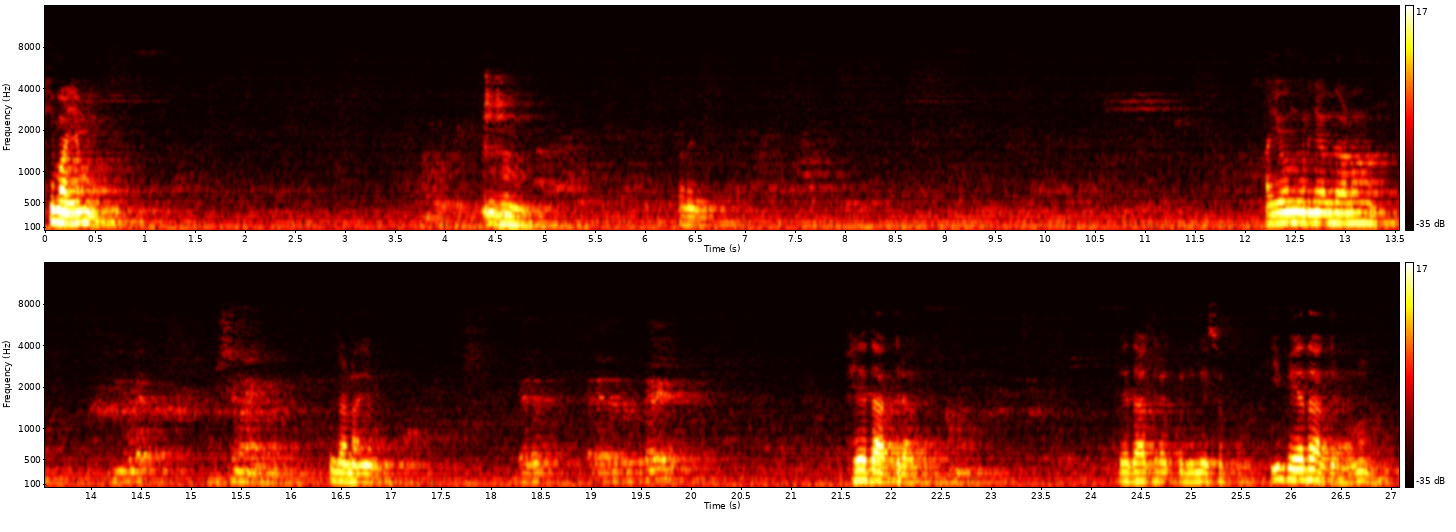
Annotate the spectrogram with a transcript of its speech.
കിമയം പറയുന്നു. അയം എന്ന് പറഞ്ഞാൽ എന്താണ്. എന്താണ് അയോ ഭേദാഗ്രഹം ഭേദാഗ്രഹ. പുല്ലിംഗ ശബ്ദം. ഈ ഭേദാഗ്രഹം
